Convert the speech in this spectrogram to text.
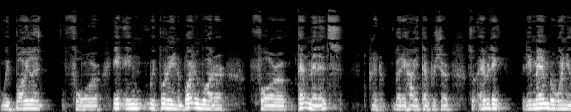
We boil it for, in, in we put it in boiling water for 10 minutes at a very high temperature. So everything, remember when you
